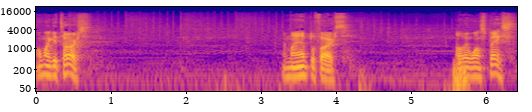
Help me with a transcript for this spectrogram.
all my guitars. and my amplifiers. All in one space.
